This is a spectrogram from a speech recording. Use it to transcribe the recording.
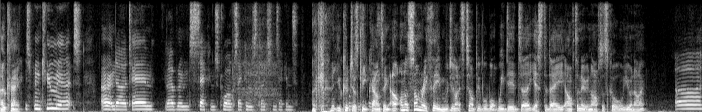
Okay. It's been two minutes and uh, 10, 11 seconds, 12 seconds, 13 seconds. Okay. You could just keep seconds. counting. Uh, on a summary theme, would you like to tell people what we did uh, yesterday afternoon after school, you and I? Uh,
